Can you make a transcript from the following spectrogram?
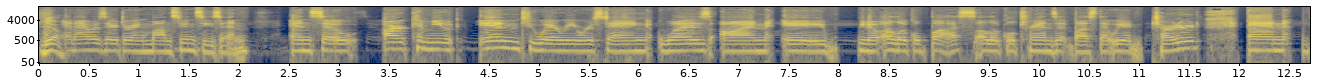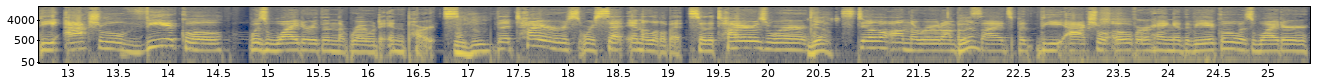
Yeah. and i was there during monsoon season and so our commute into where we were staying was on a you know a local bus a local transit bus that we had chartered. And the actual vehicle was wider than the road in parts. Mm-hmm. The tires were set in a little bit. So the tires were Yeah. still on the road on both Yeah. sides but the actual overhang of the vehicle was wider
